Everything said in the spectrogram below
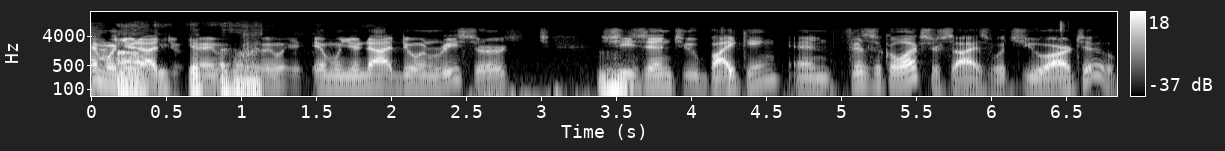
and when you're uh, not doing, and, and, when you're not doing research, mm-hmm. she's into biking and physical exercise, which you are too.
